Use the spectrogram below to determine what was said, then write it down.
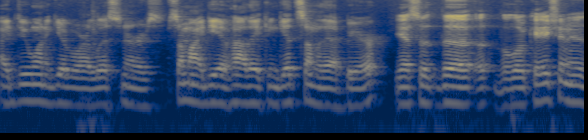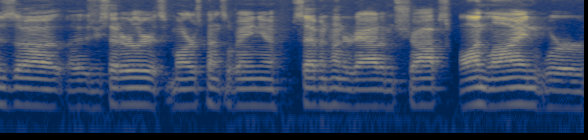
I do want to give our listeners some idea of how they can get some of that beer. Yeah. So the uh, the location is, uh, as you said earlier, it's Mars, Pennsylvania, 700 Adams Shops. Online, we're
